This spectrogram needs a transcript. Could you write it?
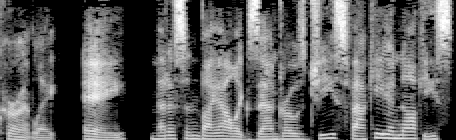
currently, A, medicine by Alexandros G. Sfakianakis,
